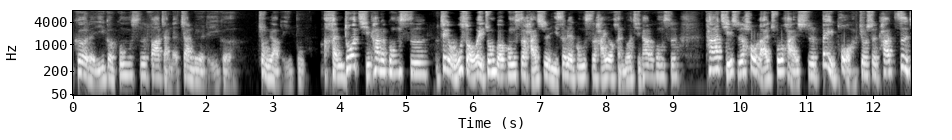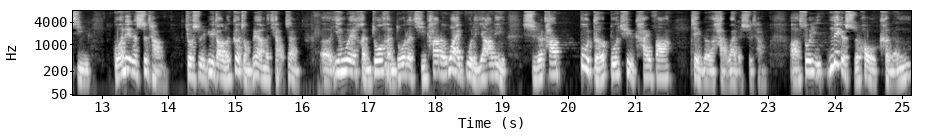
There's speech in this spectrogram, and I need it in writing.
个的一个公司发展的战略的一个重要的一步。很多其他的公司，这个无所谓，中国公司还是以色列公司，还有很多其他的公司，它其实后来出海是被迫，就是他自己国内的市场就是遇到了各种各样的挑战，呃，因为很多很多的其他的外部的压力，使得他不得不去开发这个海外的市场啊，所以那个时候可能。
